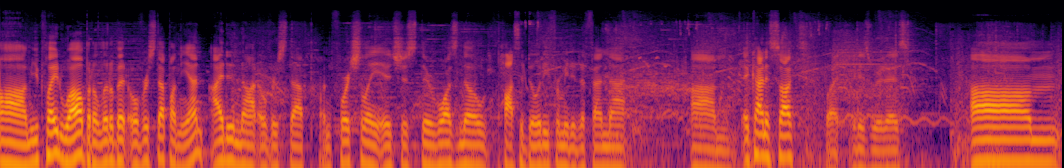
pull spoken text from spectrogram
Um, you played well, but a little bit overstep on the end. I did not overstep. Unfortunately, it's just there was no possibility for me to defend that. Um, it kind of sucked, but it is what it is. Um,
